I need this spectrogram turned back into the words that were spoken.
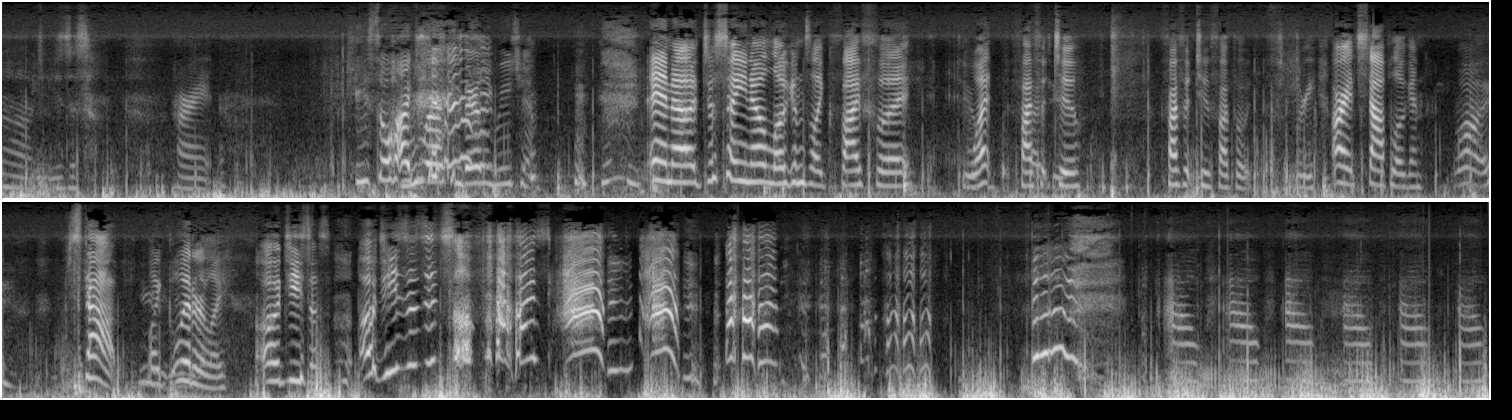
Oh, Jesus. Alright. He's so high to where I can barely reach him. And uh, just so you know, Logan's like five foot. Two. What? Five, Five foot two. two. Five foot two, five foot three. Alright, stop, Logan. Why? Stop. Like, literally. Oh, Jesus. Oh, Jesus, it's so fast. Ah! Ah! ow, ow, ow, ow, ow, ow,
